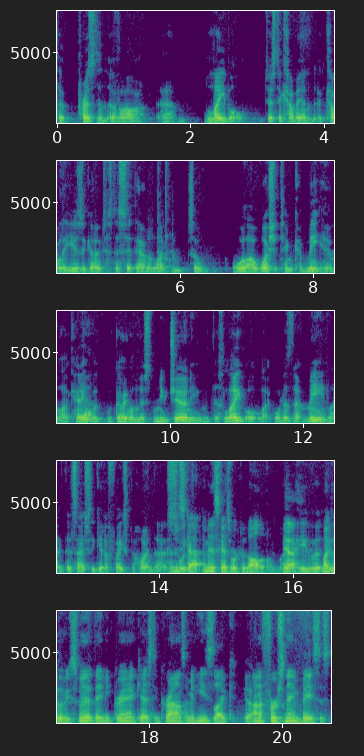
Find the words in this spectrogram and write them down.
the president of our um, label just to come in a couple of years ago just to sit down and like so all our worship team could meet him like hey Yeah. we're, we're going on this new journey with this label like what does that mean like let's actually get a face behind that and this guy i mean this guy's worked with all of them Like, yeah he would Michael W. Smith, Amy Grant, Casting Crowns. I mean, he's like Yeah. on a first name basis.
